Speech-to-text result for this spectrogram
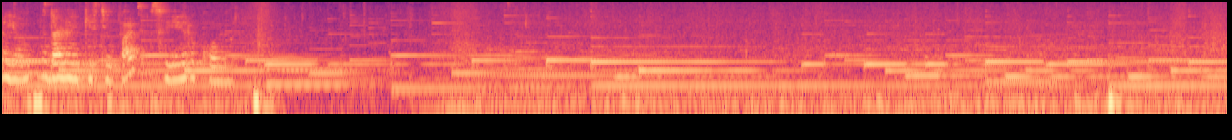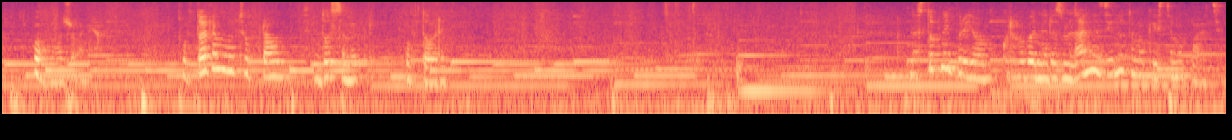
Прийом здавлювання кістів пальців своєю рукою. І Поглажування. Повторюємо цю вправу до 7 повторень. Наступний прийом кругове розминання з зігнутими кистями пальців.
